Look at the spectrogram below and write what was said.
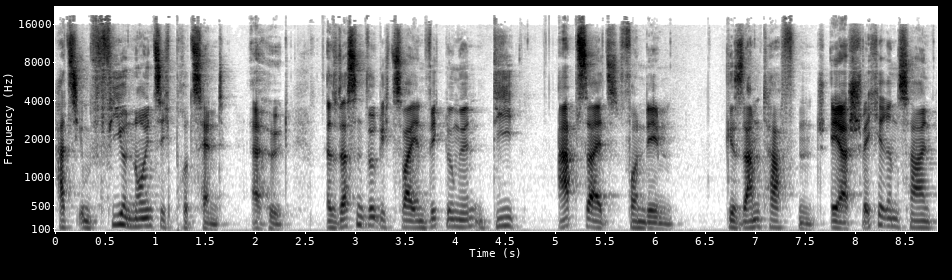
hat sich um 94 Prozent erhöht. Also das sind wirklich zwei Entwicklungen, die abseits von den gesamthaften, eher schwächeren Zahlen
